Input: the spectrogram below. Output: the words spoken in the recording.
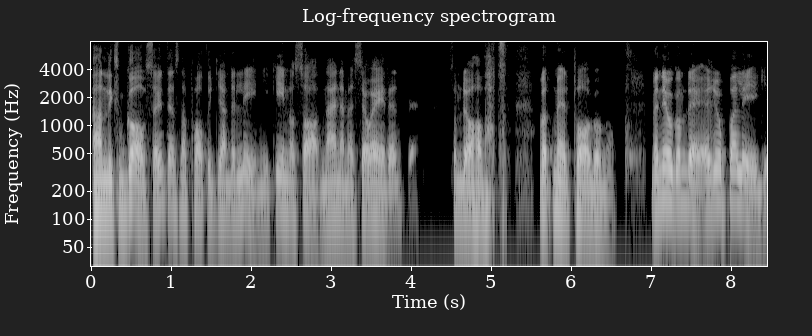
Han liksom gav sig inte ens när Patrik Jandelin gick in och sa att nej, nej, men så är det inte. Som då har varit, varit med ett par gånger. Men nog om det. Europa League.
